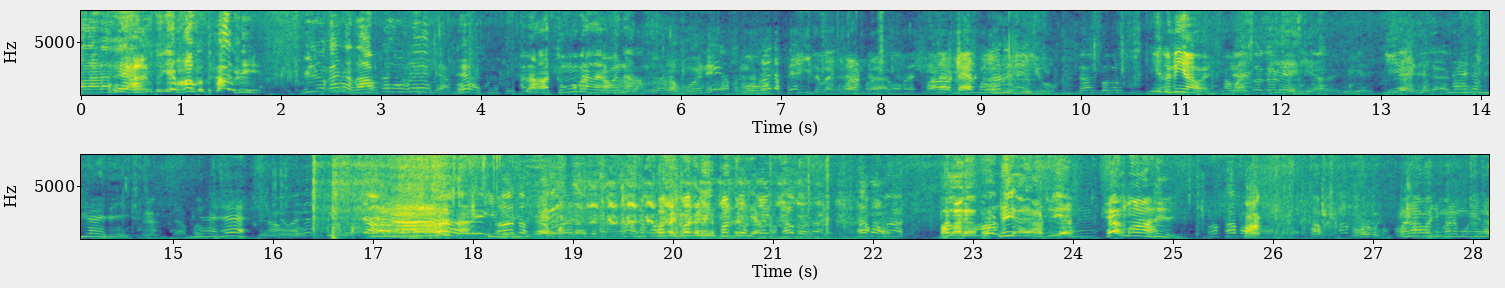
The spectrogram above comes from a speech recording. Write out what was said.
પલાડા તો યાર હાવ થાલ છે. બીજો કાંઈ ના રાખવું હમણે હે? અલે હાથ ધોવા બરાબર આવે ને હોય ને કાંઈ તો પહેરી દેવાય મારો ડેડ બગાડું છે જીવ. એ તો નહીં આવે. આમાં. ના, એ તો દિયાય છે. દિયાય છે. પકડ પકડી પકડી. લે. બ્રો નહીં આ આટલું યાર ખ્યાલમાં હે બનાવો જ મને હું એને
